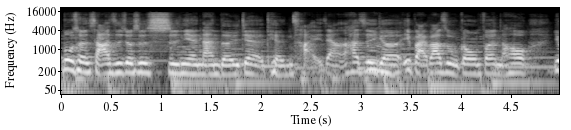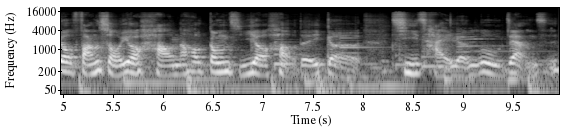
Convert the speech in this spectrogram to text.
木村沙织就是十年难得一见的天才，这样，他是一个一百八十五公分，然后又防守又好，然后攻击又好的一个奇才人物这样子。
